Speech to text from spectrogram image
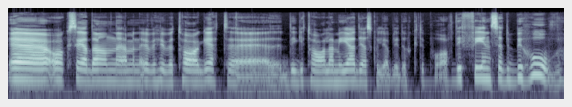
Eh, och sedan men, överhuvudtaget eh, digitala media skulle jag bli duktig på. Det finns ett behov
